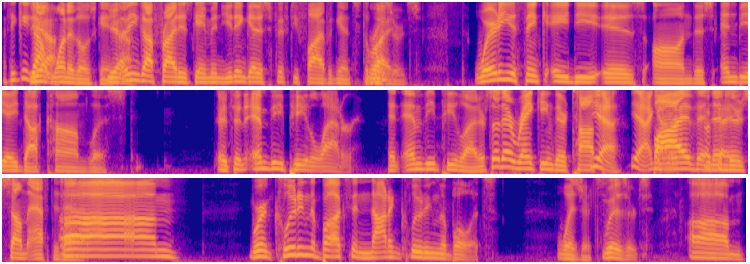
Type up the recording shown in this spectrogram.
I think you got Yeah. one of those games. Yeah. I think you got Friday's game in. You didn't get his 55 against the Right. Wizards. Where do you think AD is on this NBA.com list? It's an MVP ladder. An MVP ladder. So they're ranking their top Yeah, yeah, five, and then there's some after that. Um, we're including the Bucks and not including the Bullets. Wizards. Wizards. Um,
